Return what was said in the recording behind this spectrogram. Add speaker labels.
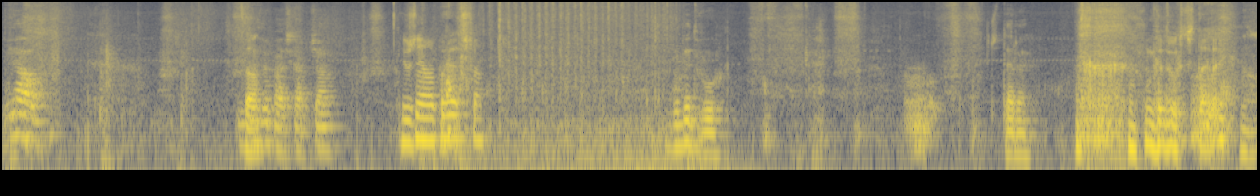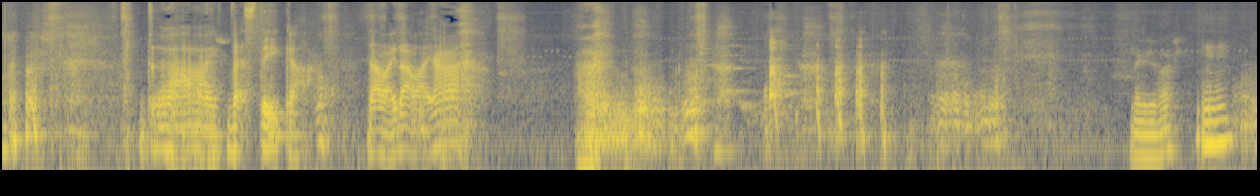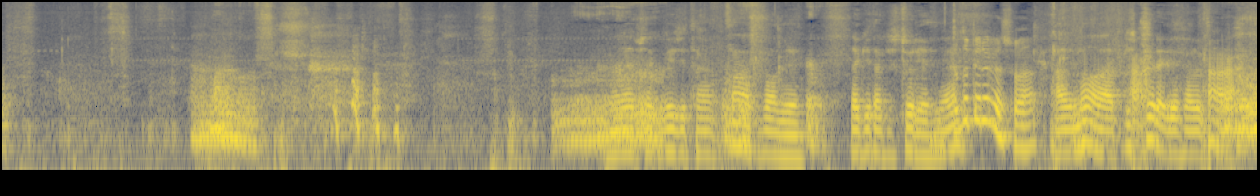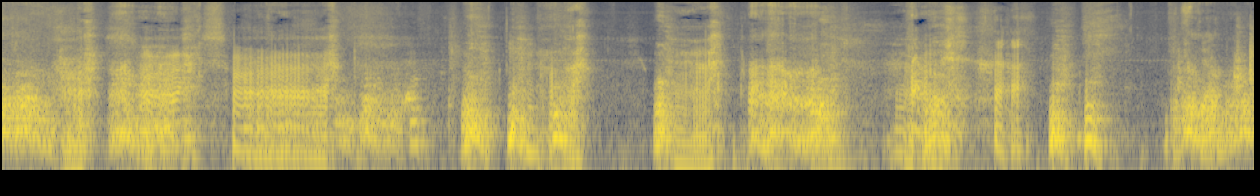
Speaker 1: Michał!
Speaker 2: Co?
Speaker 1: Wypaść kapcia?
Speaker 2: Już nie ma powietrza.
Speaker 1: Obydwu. Cztery.
Speaker 2: Według czterech. Dawaj, bestyjka. Dawaj, dawaj. A.
Speaker 1: Nagrywasz?
Speaker 2: Mhm.
Speaker 1: już jak wyjdzie cała, cała z wody, jaki taki szczur jest, nie?
Speaker 2: To dopiero wyszła.
Speaker 1: Ale no, a taki szczurek jest malutki. Bestia.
